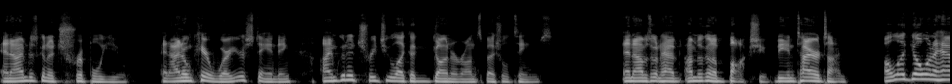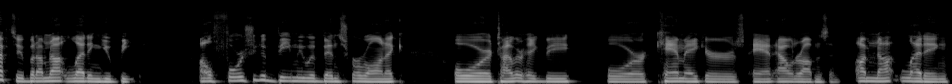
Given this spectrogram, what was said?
and I'm just going to triple you. And I don't care where you're standing. I'm going to treat you like a gunner on special teams, and I'm just going to have I'm just going to box you the entire time. I'll let go when I have to, but I'm not letting you beat me. I'll force you to beat me with Ben Skowronek or Tyler Higbee or Cam Akers and Allen Robinson. I'm not letting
